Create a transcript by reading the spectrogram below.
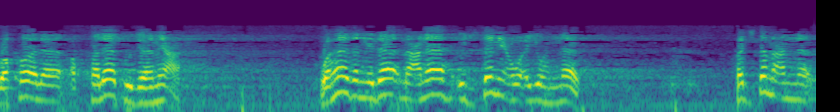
وقال الصلاة جامعة. وهذا النداء معناه اجتمعوا أيها الناس. فاجتمع الناس.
